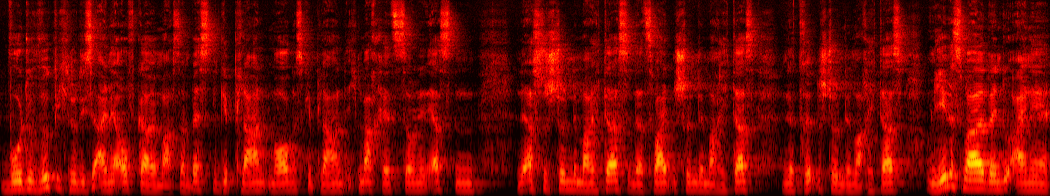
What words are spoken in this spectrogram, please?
wo du wirklich nur diese eine Aufgabe machst. Am besten geplant, morgens geplant. Ich mache jetzt so in, den ersten, in der ersten Stunde mache ich das, in der zweiten Stunde mache ich das, in der dritten Stunde mache ich das. Und jedes Mal, wenn du eine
